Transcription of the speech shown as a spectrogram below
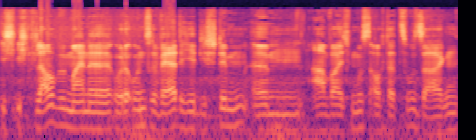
Ich, ich glaube, meine oder unsere Werte hier, die stimmen. Ähm, aber ich muss auch dazu sagen,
